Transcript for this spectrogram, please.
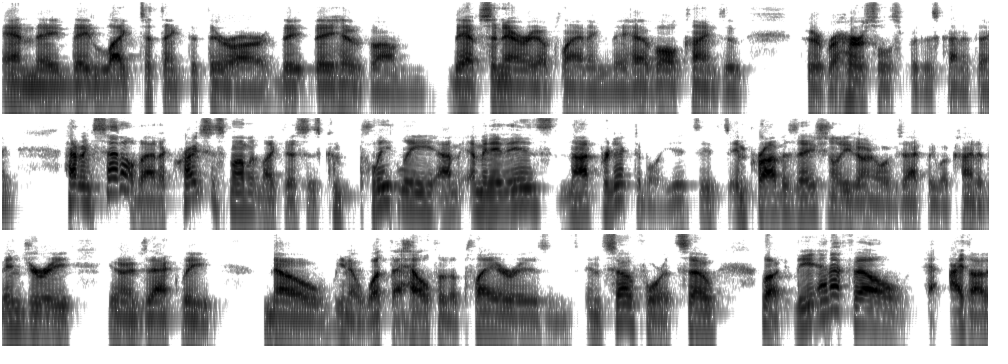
and they they like to think that there are they they have um, they have scenario planning. They have all kinds of sort of rehearsals for this kind of thing. Having said all that, a crisis moment like this is completely, I mean, it is not predictable. It's, it's improvisational. You don't know exactly what kind of injury. You don't exactly know, you know, what the health of the player is and, and so forth. So look, the NFL, I thought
